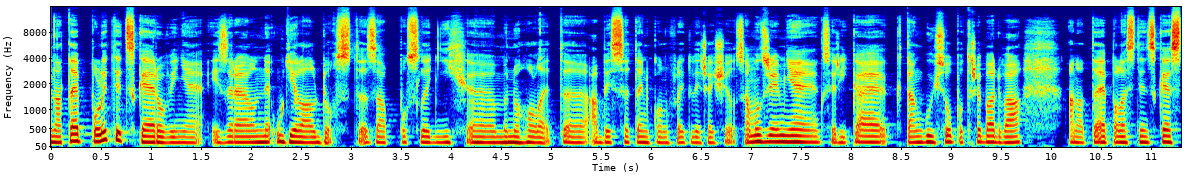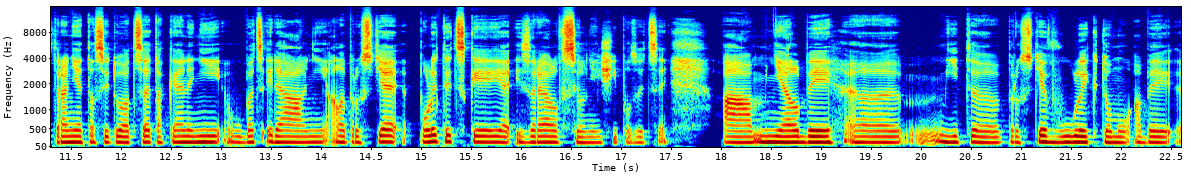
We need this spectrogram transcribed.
na té politické rovině Izrael neudělal dost za posledních eh, mnoho let, eh, aby se ten konflikt vyřešil. Samozřejmě, jak se říká, k tangu jsou potřeba dva a na té palestinské straně ta situace také není vůbec ideální, ale prostě politicky je Izrael v silnější pozici a měl by eh, mít eh, prostě vůli k tomu, aby eh,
